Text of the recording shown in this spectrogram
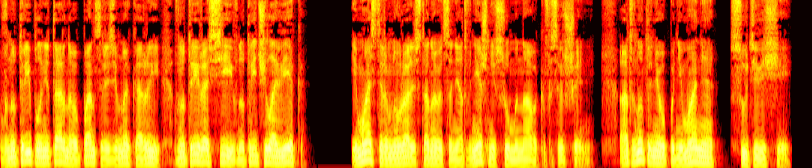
Внутри планетарного панциря земной коры, внутри России, внутри человека. И мастером на Урале становится не от внешней суммы навыков и свершений, а от внутреннего понимания сути вещей.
